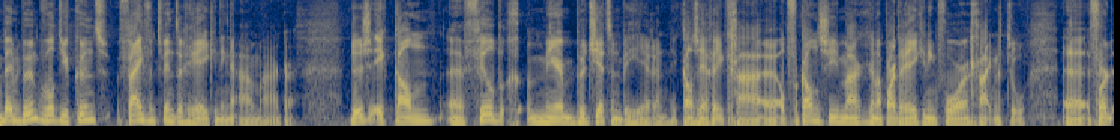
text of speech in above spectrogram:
bij Bunk bijvoorbeeld, je kunt 25 rekeningen aanmaken. Dus ik kan uh, veel meer budgetten beheren. Ik kan zeggen, ik ga uh, op vakantie, maak ik een aparte rekening voor, ga ik naartoe. Uh, voor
